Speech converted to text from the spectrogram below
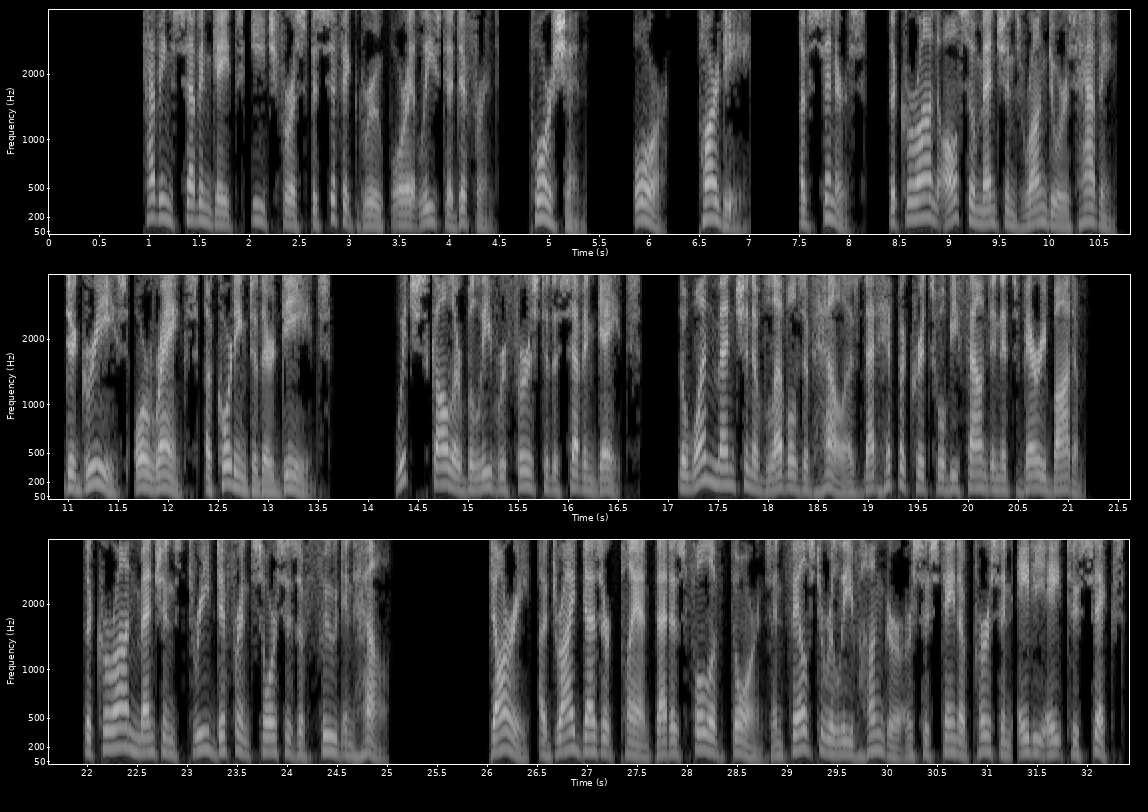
having seven gates, each for a specific group or at least a different portion or party of sinners. The Quran also mentions wrongdoers having degrees or ranks according to their deeds which scholar believe refers to the seven gates. The one mention of levels of hell is that hypocrites will be found in its very bottom. The Quran mentions three different sources of food in hell. Dari, a dry desert plant that is full of thorns and fails to relieve hunger or sustain a person 88 -6.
